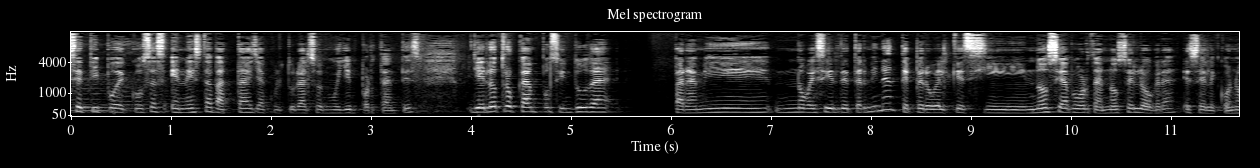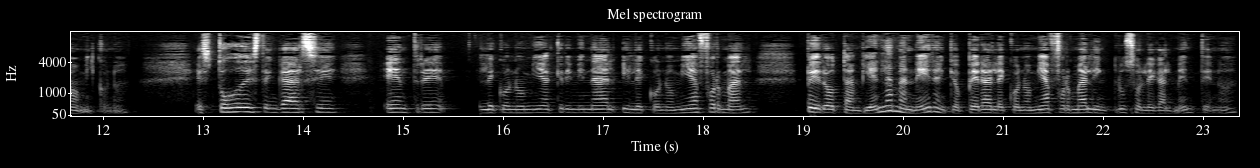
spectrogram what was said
Ese tipo de cosas en esta batalla cultural son muy importantes. Y el otro campo, sin duda, para mí no voy a decir el determinante, pero el que si no se aborda, no se logra, es el económico, ¿no? Es todo este engarce entre la economía criminal y la economía formal, pero también la manera en que opera la economía formal, incluso legalmente, ¿no?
